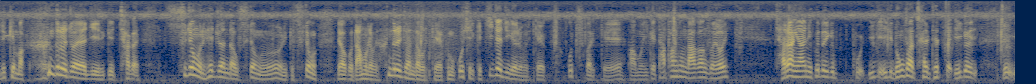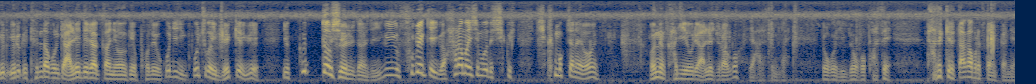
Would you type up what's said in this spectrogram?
이렇게 막 흔들어 줘야지 이렇게 자가 수정을 해줘야 한다고 수정을 이렇게 수정을 해갖고 나무를 흔들어 줘야 한다고 이렇게. 그러면 꽃이 이렇게 찢어지게 이렇게 고추가 이렇게. 봐면 이게 다 방송 나간 거예요 자랑이 아니 그래도 이게 보- 이게, 이게 농사 잘 됐다 이게 이렇게 된다고 이렇게 알려드려야 할거 아니에요. 이게 보세요. 꽃이 고추가 몇 개 위에. 이거 끝없이 열리잖아요. 이거 이거 수백 개 이거 하나만 심어도 시크 시크 먹잖아요. 얼른 가지 요리 알려주라고? 예 알았습니다. 요거 요거 벌써 다섯 개를 따가버렸다니까 요.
